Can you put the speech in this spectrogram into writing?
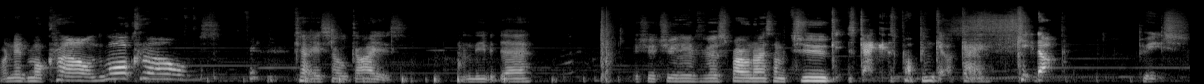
I need more crowns, more crowns! Okay, so guys, I'm gonna leave it there. Make sure you tune in for Spiral Knights number two. Get this guy, get this popping, get this guy kitted up. Peace.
